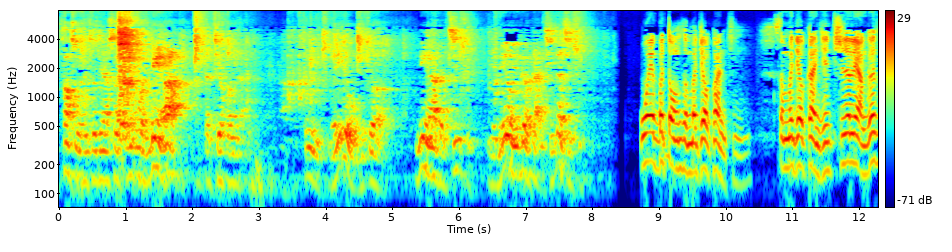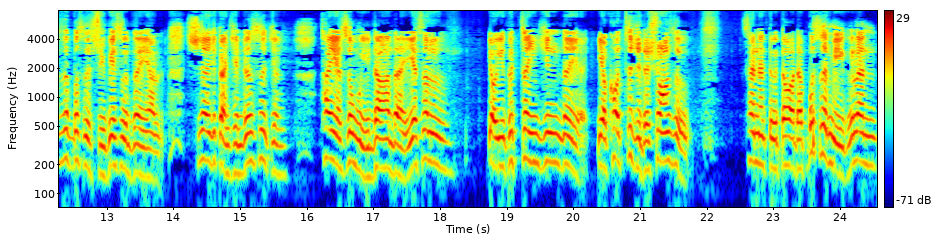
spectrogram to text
上诉人之间是通过恋爱才结婚的，啊，所以没有一个。恋爱的基础也没有一个感情的基础，我也不懂什么叫感情，什么叫感情？其实两个字不是随便说的呀。是啊，就感情的事情，它也是伟大的，也是要一个真心的，要靠自己的双手才能得到的，不是每个人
